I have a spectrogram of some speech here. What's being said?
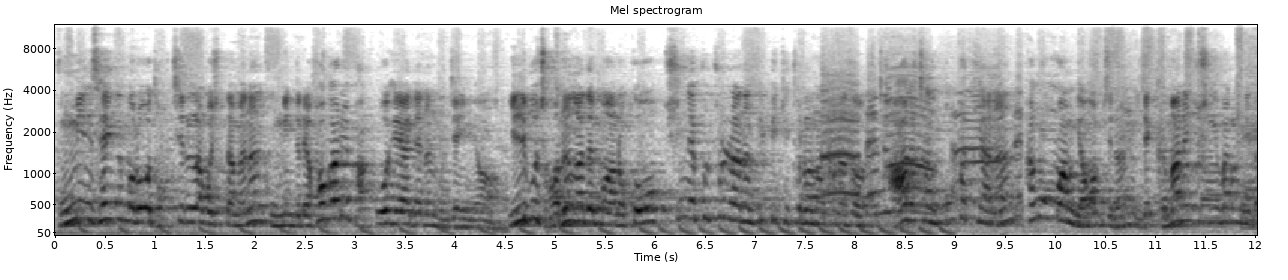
국민 세금으로 덕질을 하고 싶다면 국민들의 허가를 받고 해야 되는 문제이며 일부 전응하듯 모아놓고 쉰내 풀풀 나는 PPT 틀어놓고 나서 자화자찬 뽕파티하는 항공모함 영업질은 이제 그만해 주시기 바랍니다.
